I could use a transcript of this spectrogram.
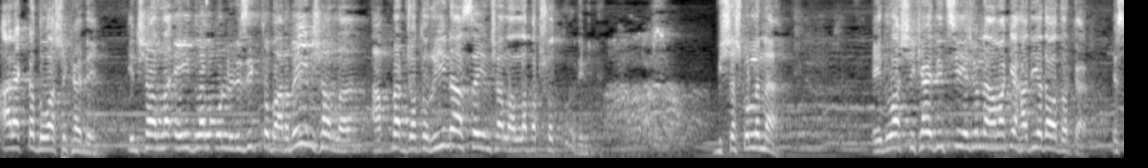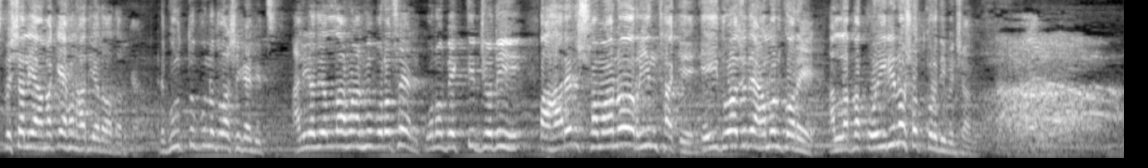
আর একটা দোয়া শেখায় দেই। ইনশাআল্লাহ এই দোয়া করলে রিজিক তো বাড়বেই ইনশাআল্লাহ। আপনার যত ঋণ আছে, ইনশাআল্লাহ আল্লাহ পাক শোধ করে দিন বিশ্বাস করলেন না? এই দোয়া শিখাই দিচ্ছি এই জন্য আমাকে হাদিয়া দেওয়া দরকার। স্পেশালি আমাকে এখন হাদিয়া দেওয়া দরকার। গুরুত্বপূর্ণ দোয়া শিখাই দিচ্ছি। আলী রাজি আল্লাহ আনহু বলেছেন, কোন ব্যক্তির যদি পাহাড়ের সমানও ঋণ থাকে, এই দোয়া যদি আমল করে, আল্লাহ পাক ওই ঋণও শোধ করে দিবেন ইনশাআল্লাহ। আর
